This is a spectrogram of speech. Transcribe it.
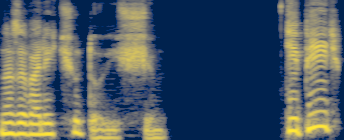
называли чудовищем. Теперь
